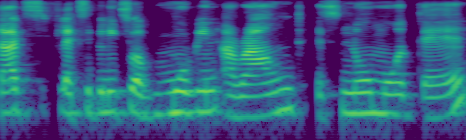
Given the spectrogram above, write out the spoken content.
that flexibility of moving around is no more there,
